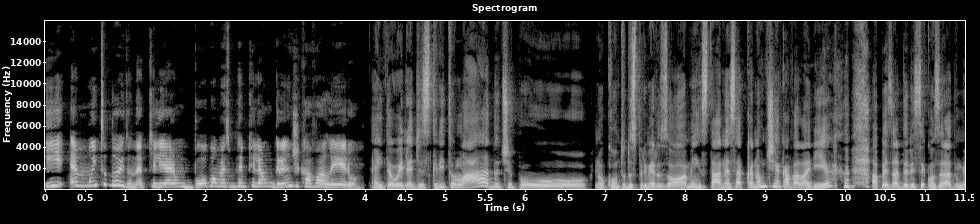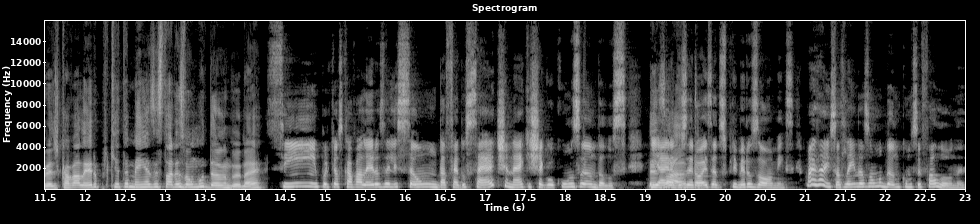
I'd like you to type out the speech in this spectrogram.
E é muito doido, né? Porque ele era um bobo ao mesmo tempo que ele era um grande cavaleiro. É, então, ele é descrito lá do tipo. No conto dos primeiros homens, tá? Nessa época não tinha cavalaria, apesar dele ser considerado um grande cavaleiro, porque também as histórias vão mudando, né? Sim, porque os cavaleiros eles são da fé do Sete, né? Que chegou com os ândalos. Exato. E a era dos heróis é dos primeiros homens. Mas é isso, as lendas vão mudando, como você falou, né?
